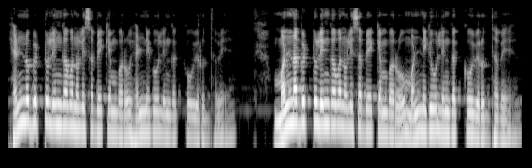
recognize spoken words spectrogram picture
ಹೆಣ್ಣು ಬಿಟ್ಟು ಲಿಂಗವನ್ನು ಒಲಿಸಬೇಕೆಂಬರು ಹೆಣ್ಣಿಗೂ ಲಿಂಗಕ್ಕೂ ವಿರುದ್ಧವೇ? ಮಣ್ಣ ಬಿಟ್ಟು ಲಿಂಗವನ್ನು ಒಲಿಸಬೇಕೆಂಬರು ಮಣ್ಣಿಗೂ ಲಿಂಗಕ್ಕೂ ವಿರುದ್ಧವೇ?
